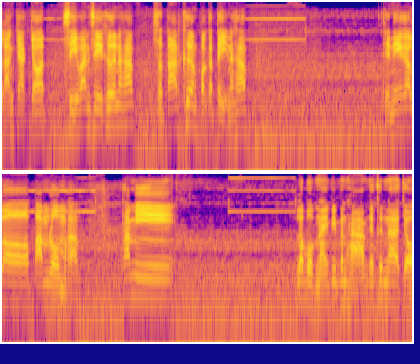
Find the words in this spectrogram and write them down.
หลังจากจอด 4 วัน 4 คืนนะครับ สตาร์ทเครื่องปกตินะครับ ทีนี้ก็รอปั๊มลมครับ ถ้ามี ระบบไหนมีปัญหามันจะขึ้นหน้าจอ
